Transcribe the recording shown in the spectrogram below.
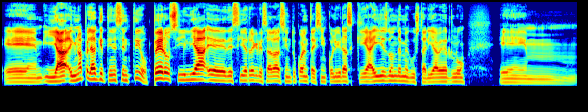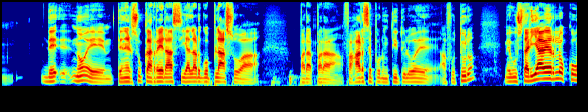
y hay una pelea que tiene sentido, pero Cilia decide regresar a las 145 libras, que ahí es donde me gustaría verlo, em, de, no, tener su carrera así a largo plazo para, para, fajarse por un título a futuro. Me gustaría verlo con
